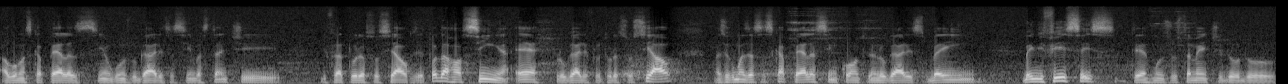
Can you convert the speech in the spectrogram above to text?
algumas capelas em alguns lugares assim bastante de fratura social, quer dizer, toda a Rocinha é lugar de fratura social, mas algumas dessas capelas se encontram em lugares bem, bem difíceis, em termos justamente do, do,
